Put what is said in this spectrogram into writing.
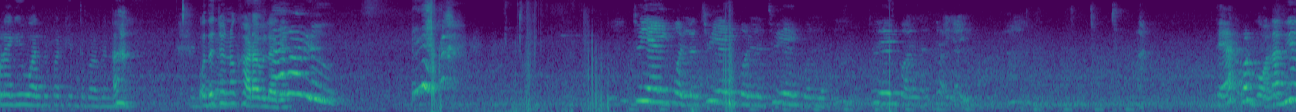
ওরা গিয়ে ওয়ালপেপার কিনতে পারবে না। ওদের জন্য খারাপ লাগে। তুই এই করল তুই এই করল তুই এই করল তুই এই করল তুই এই দেখ ওর গলা দিয়ে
